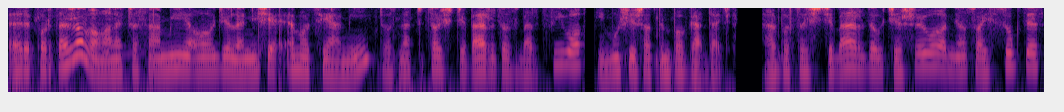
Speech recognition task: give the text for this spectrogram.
reportażową, ale czasami o dzielenie się emocjami, to znaczy coś cię bardzo zmartwiło i musisz o tym pogadać. albo coś cię bardzo ucieszyło, odniosłaś sukces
